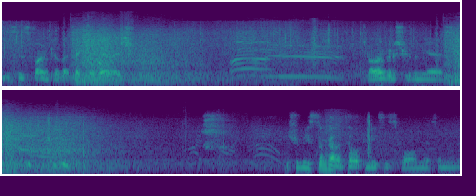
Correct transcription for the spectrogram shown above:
This is fun because I take no damage. Oh, I'm gonna shoot him in the ass. There should be some kind of telekinesis spell in there somewhere.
